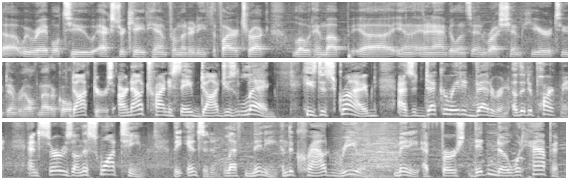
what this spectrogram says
uh, we were able to extricate him from underneath the fire truck, load him up uh, in, in, an ambulance, and rush him here to Denver Health Medical. Doctors are now trying to save Dodge's leg. He's described as a decorated veteran of the department and serves on the SWAT team. The incident left many in the crowd reeling. Many at first didn't know what happened.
